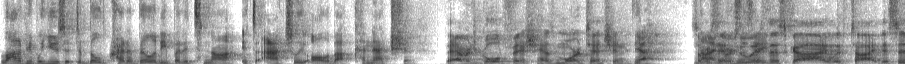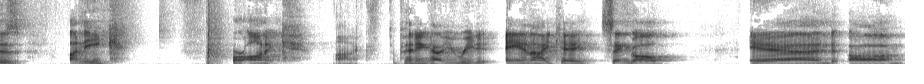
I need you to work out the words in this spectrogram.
A lot of people use it to build credibility, but it's not. It's actually all about connection. The average goldfish has more attention. Yeah. Somebody Nine said, "Who is eight. this guy with Ty?" This is Anik or Onik. Anik. depending how you read it. A N I K, Singal. And um,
